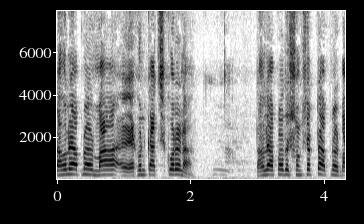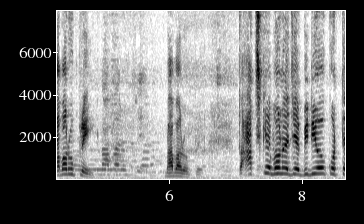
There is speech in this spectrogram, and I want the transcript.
তাহলে আপনার মা এখন কাজ করে না? তাহলে আপনাদের সংসারটা আপনার বাবার উপরেই? বাবার উপরে। বাবার উপরে। তো আজকে মনে যে ভিডিও করতে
